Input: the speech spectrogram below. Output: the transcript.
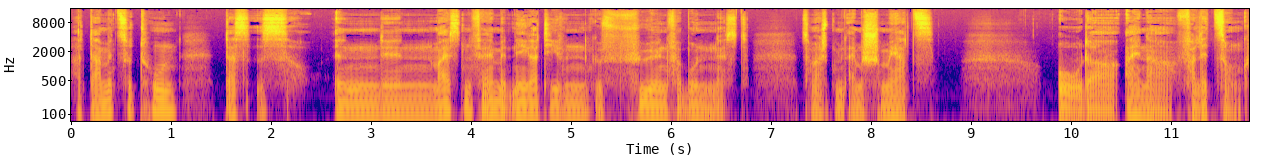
hat damit zu tun, dass es in den meisten Fällen mit negativen Gefühlen verbunden ist. Zum Beispiel mit einem Schmerz oder einer Verletzung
